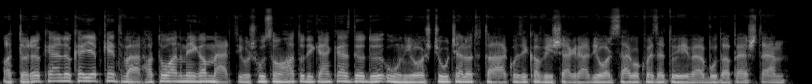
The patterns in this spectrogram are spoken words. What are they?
A török elnök egyébként várhatóan még a március 26-án kezdődő uniós csúcs előtt találkozik a Visegrádi országok vezetőjével Budapesten.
